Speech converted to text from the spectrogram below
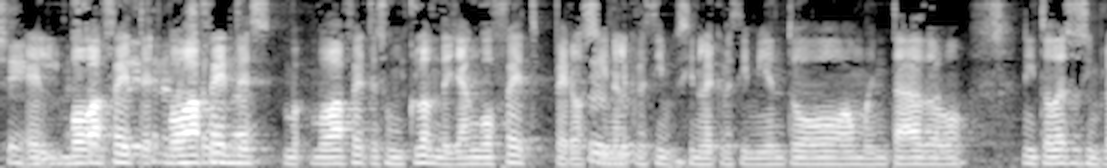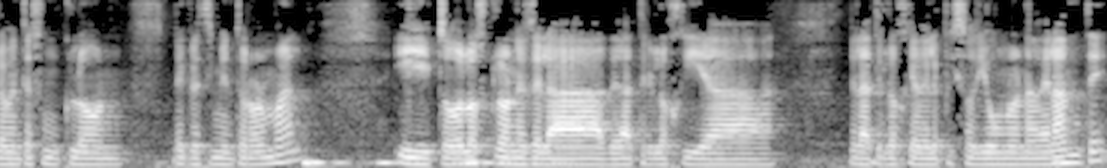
Sí, El Boba Fett, Boba, Fett es, Boba Fett es un clon de Jango Fett, pero sin, el creci- sin el crecimiento aumentado ni todo eso, simplemente es un clon de crecimiento normal. Y todos los clones de la, de la trilogía de la trilogía del episodio 1 en adelante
